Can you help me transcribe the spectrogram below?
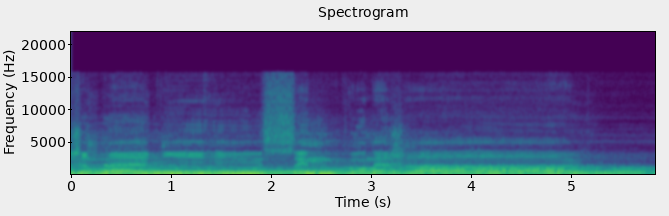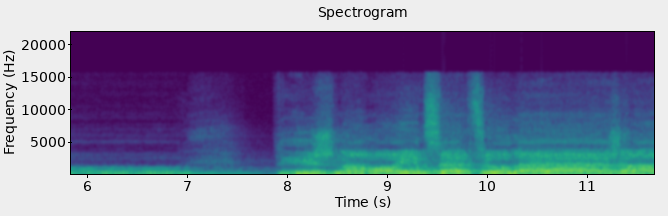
ж мені, синку, не жаль. Ти ж на моїм серцю лежав,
